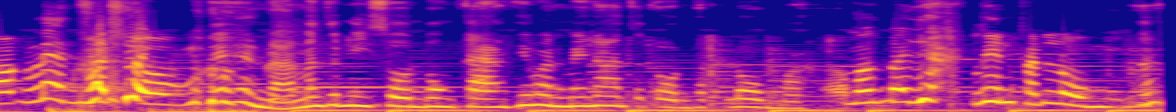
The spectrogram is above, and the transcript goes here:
ลองเล่นพัดลม ได้เห็นไหมมันจะมีโซนตรงกลางที่มันไม่น่าจะโดนพัดลมอะครับมันก็อยากเล่นพัดลมนะ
